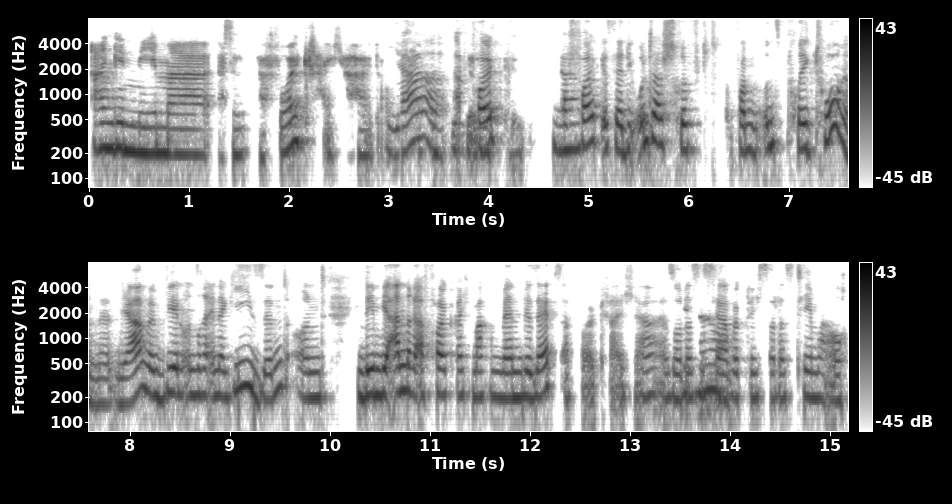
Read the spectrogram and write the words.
angenehmer, also erfolgreicher halt auch. Ja, Erfolg, ja. Erfolg ist ja die Unterschrift von uns Projektorinnen, ja. Wenn wir in unserer Energie sind und indem wir andere erfolgreich machen, werden wir selbst erfolgreich, ja. Also das genau. ist ja wirklich so das Thema auch.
